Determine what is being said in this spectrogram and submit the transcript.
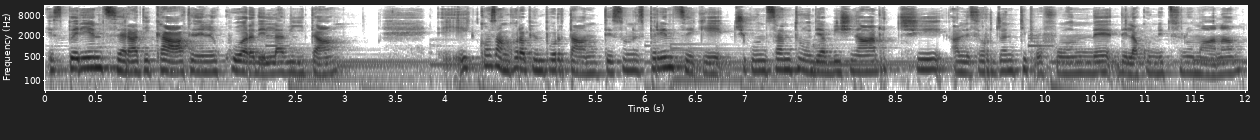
esperienze radicate nel cuore della vita e cosa ancora più importante, sono esperienze che ci consentono di avvicinarci alle sorgenti profonde della condizione umana.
